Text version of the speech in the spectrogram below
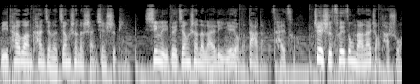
李太万看见了江山的闪现视频，心里对江山的来历也有了大胆的猜测。这时，崔宗南来找他说，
